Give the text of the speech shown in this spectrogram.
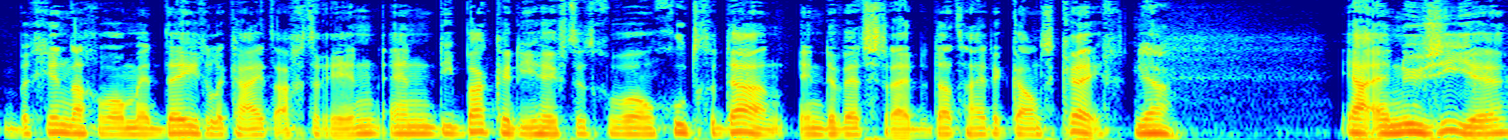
begin dan gewoon met degelijkheid achterin. En die bakker die heeft het gewoon goed gedaan in de wedstrijden dat hij de kans kreeg. ja. Ja, en nu zie je,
